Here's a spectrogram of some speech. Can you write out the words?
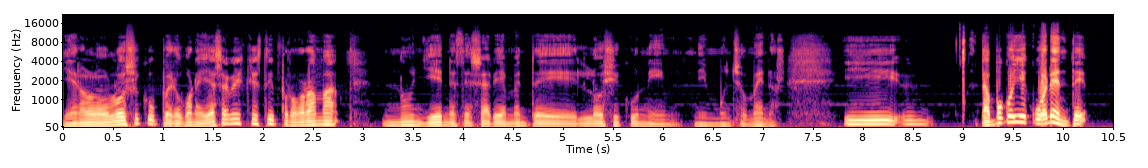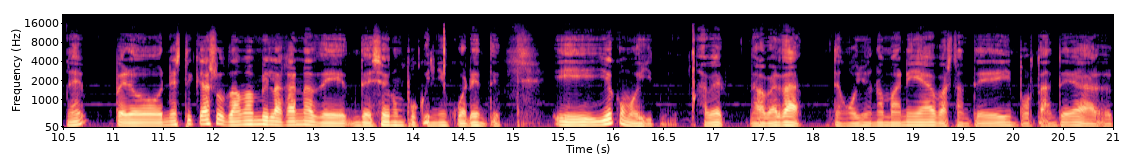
Y era lo lógico, pero bueno, ya sabéis que este programa no es necesariamente lógico ni, ni mucho menos. Y mm, tampoco es coherente, ¿eh? Pero en este caso daba a mí la gana de, ser un poco incoherente. Y yo como a ver la verdad tengo yo una manía bastante importante al,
